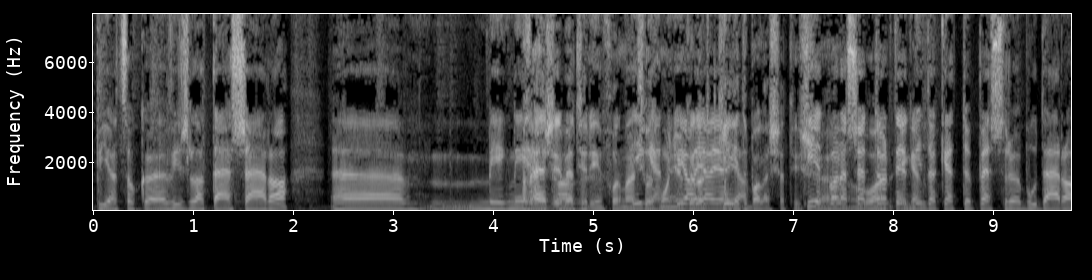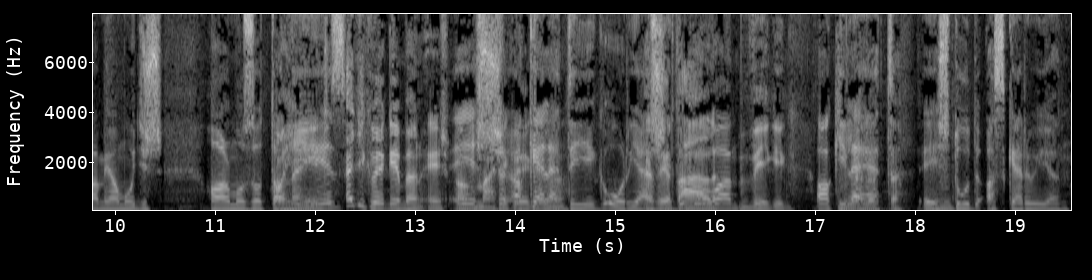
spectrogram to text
piacok e, vizslatására, e, még néhány... Az Erzsébet hír információt Igen, mondjuk ja, ja, ja, két baleset is Két eh, baleset volt, történt, igen. mind a kettő Pestről Budára, ami amúgy is halmozottan a nehéz. Egyik végében és a és másik a végében. keletiig óriási Ezért áll van. végig. Aki lehet és tud, az kerüljön.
